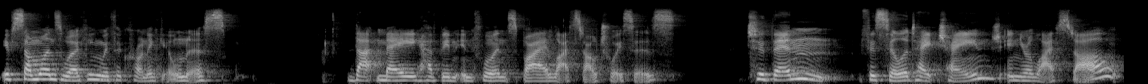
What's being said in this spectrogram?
if someone's working with a chronic illness that may have been influenced by lifestyle choices to then facilitate change in your lifestyle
